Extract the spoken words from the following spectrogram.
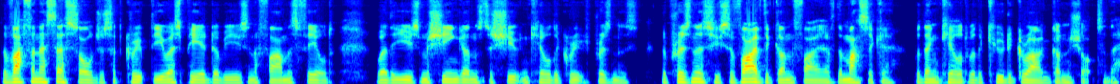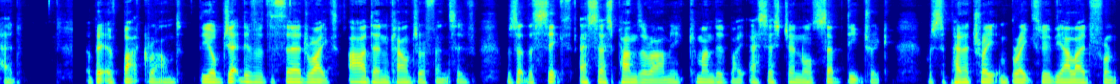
The Waffen SS soldiers had grouped the US POWs in a farmer's field, where they used machine guns to shoot and kill the grouped prisoners. The prisoners who survived the gunfire of the massacre were then killed with a coup de grace gunshot to the head. A bit of background. The objective of the Third Reich's Ardennes counteroffensive was that the 6th SS Panzer Army, commanded by SS General Sepp Dietrich, was to penetrate and break through the Allied front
